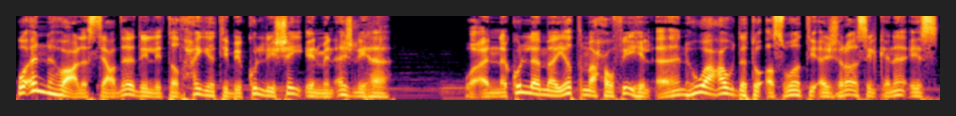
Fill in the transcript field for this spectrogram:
وأنه على استعداد للتضحية بكل شيء من أجلها وأن كل ما يطمح فيه الآن هو عودة أصوات أجراس الكنائس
